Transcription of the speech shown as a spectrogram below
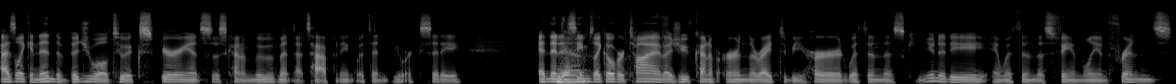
as like an individual to experience this kind of movement that's happening within New York City. And then it seems like over time as you've kind of earned the right to be heard within this community and within this family and friends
